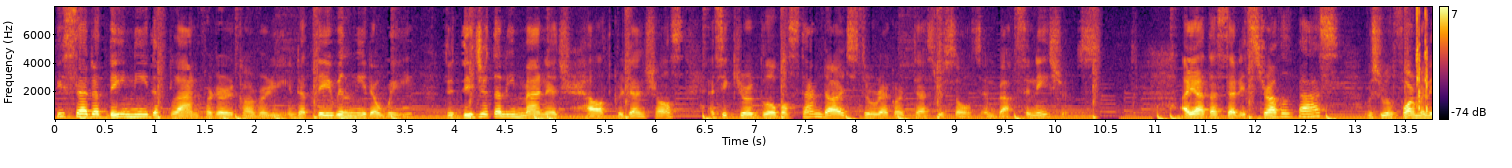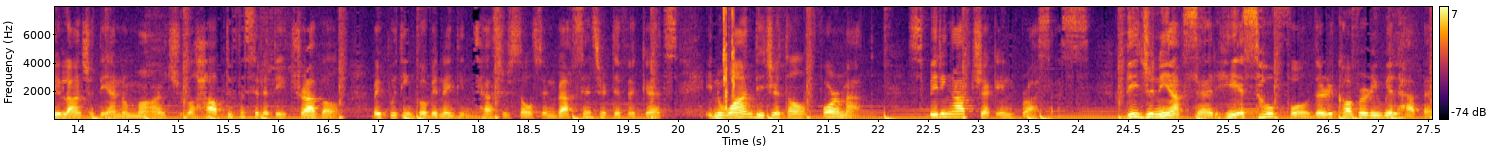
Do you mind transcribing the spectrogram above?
he said that they need a plan for the recovery and that they will need a way to digitally manage health credentials and secure global standards to record test results and vaccinations. IATA said its Travel Pass, which will formally launch at the end of March, will help to facilitate travel by putting COVID-19 test results and vaccine certificates in one digital format, speeding up check-in process. de Juniac said he is hopeful the recovery will happen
